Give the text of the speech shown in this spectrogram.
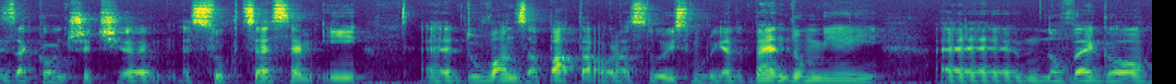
zakończyć sukcesem i Duwan Zapata oraz Luis Muriel będą mieli E, nowego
